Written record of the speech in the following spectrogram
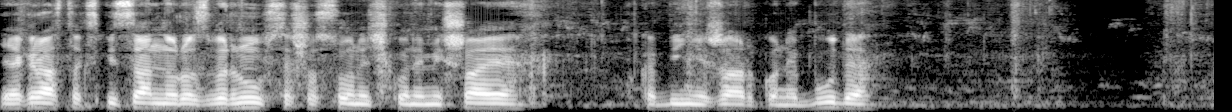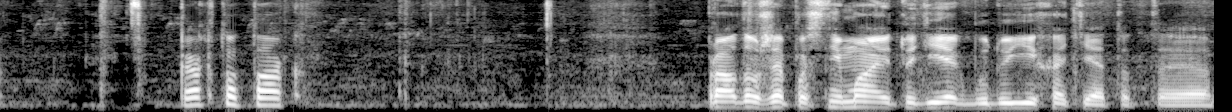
Якраз так спеціально розвернувся, що сонечко не мішає, в кабіні жарко не буде. Як то так. Правда, вже поснімаю тоді, як буду їхати. Этот, е...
